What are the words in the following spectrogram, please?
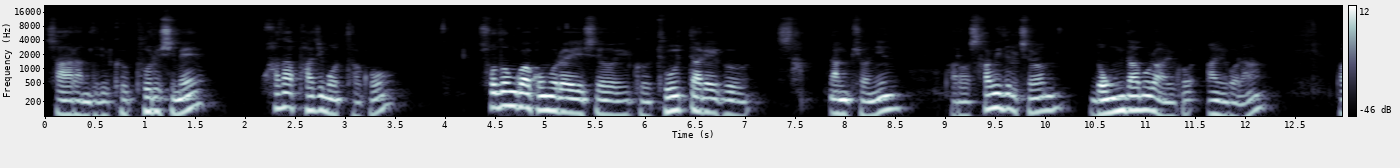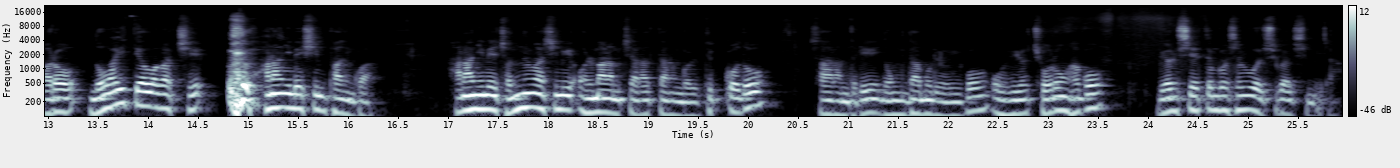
사람들이 그 부르심에 화답하지 못하고 소돔과 고모라에서의 그 두 딸의 그 남편인 바로 사위들처럼 농담으로 알고, 알거나 바로 노아의 때와 같이 하나님의 심판과 하나님의 전능하심이 얼마 남지 않았다는 걸 듣고도 사람들이 농담으로 여기고 오히려 조롱하고 멸시했던 것을 볼 수가 있습니다.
